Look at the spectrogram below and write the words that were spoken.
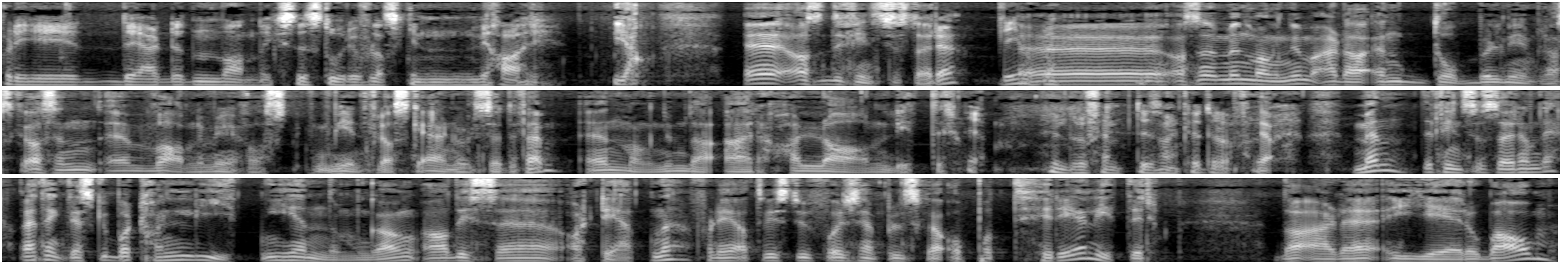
Fordi det er den vanligste store flasken vi har. Ja, Eh, altså, det finnes jo større. De det. Eh, altså, men Magnum er da en dobbel vinflaske. Altså en eh, vanlig vinflaske, vinflaske er 0,75. En Magnum da er halvannen liter. Ja, 150 cm. Ja. Men det finnes jo større enn det. Og jeg tenkte jeg skulle bare ta en liten gjennomgang av disse artighetene. fordi at hvis du f.eks. skal opp på tre liter, da er det Jerobaum.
